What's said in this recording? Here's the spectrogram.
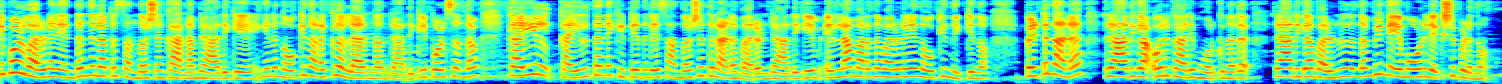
ഇപ്പോൾ വരുണൻ എന്തെന്നില്ലാത്ത സന്തോഷം. കാരണം രാധികയെ ഇങ്ങനെ നോക്കി നടക്കുകയല്ലായിരുന്നു? രാധിക ഇപ്പോൾ സ്വന്തം കയ്യിൽ കയ്യിൽ തന്നെ കിട്ടിയതിന്റെ സന്തോഷത്തിലാണ് വരുൺ. രാധികയും എല്ലാം മറന്ന് വരുണനെ നോക്കി നിൽക്കുന്നു. പെട്ടെന്നാണ് രാധിക ഒരു കാര്യം ഓർക്കുന്നത്. രാധിക വരുണിൽ നിന്നും പിന്നെയും ഓടി രക്ഷപ്പെടുന്നു.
